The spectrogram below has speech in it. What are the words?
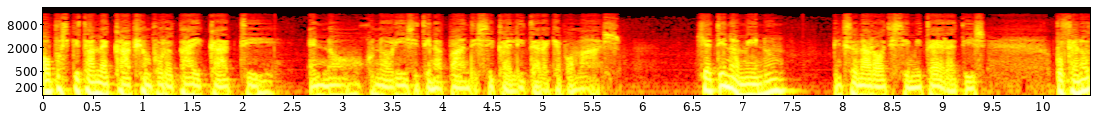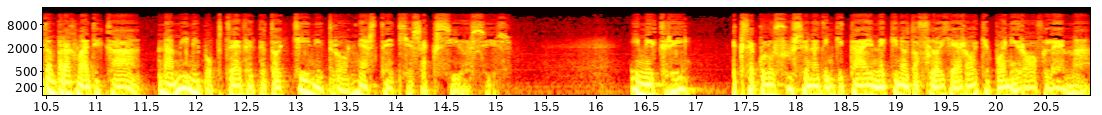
όπως κοιτάμε κάποιον που ρωτάει κάτι ενώ γνωρίζει την απάντηση καλύτερα και από μας «Γιατί να μείνουν» την ξαναρώτησε η μητέρα της που φαινόταν πραγματικά να μην υποπτεύεται το κίνητρο μιας τέτοιας αξίωσης. Η μικρή εξακολουθούσε να την κοιτάει με εκείνο το φλογερό και πονηρό βλέμμα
